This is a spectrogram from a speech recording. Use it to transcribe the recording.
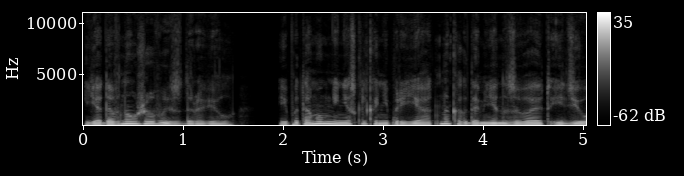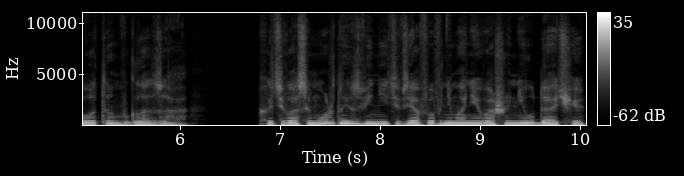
я давно уже выздоровел, и потому мне несколько неприятно, когда меня называют идиотом в глаза. Хоть вас и можно извинить, взяв во внимание ваши неудачи,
